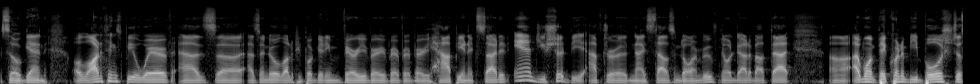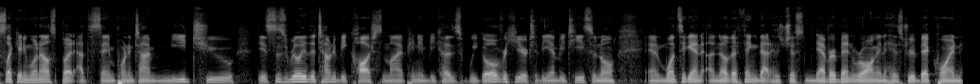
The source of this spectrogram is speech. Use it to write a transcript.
So again, a lot of things to be aware of as uh, as I know a lot of people are getting very, very, very, very, very happy and excited, and you should be after a nice thousand dollar move, no doubt about that. Uh, I want Bitcoin to be bullish just like anyone else, but at the same point in time, need to. This is really the time to be cautious, in my opinion, because we go over here to the MVT signal, and once again, another thing that has just never been wrong in the history of Bitcoin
